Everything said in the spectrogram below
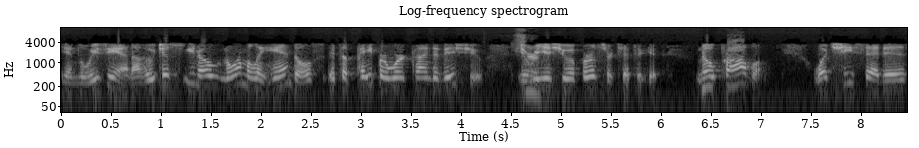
in Louisiana, who just, you know, normally handles, it's a paperwork kind of issue. Sure. You reissue a birth certificate. No problem. What she said is,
